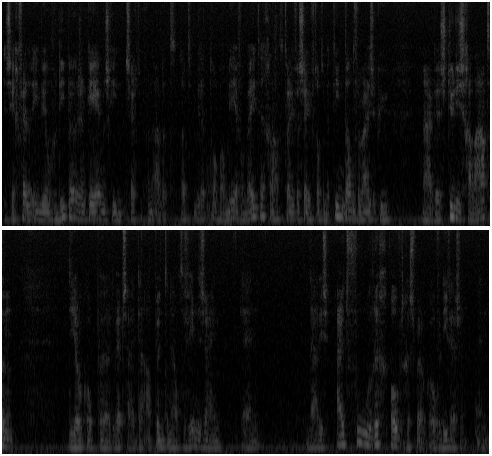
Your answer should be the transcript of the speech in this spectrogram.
zich verder in wil verdiepen, eens een keer, misschien zegt u van nou, dat, dat wil ik toch wel meer van weten. Gelaten 2 vers 7 tot en met 10, dan verwijs ik u naar de studies Galaten, die ook op eh, de website daad.nl te vinden zijn. En daar is uitvoerig over gesproken, over die versen. En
